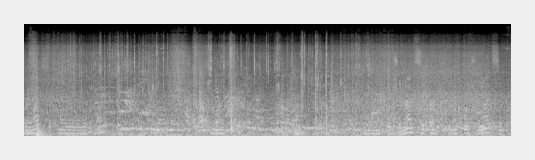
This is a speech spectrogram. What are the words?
Це нацик, мабуть, Не хочу нацика, не хочу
